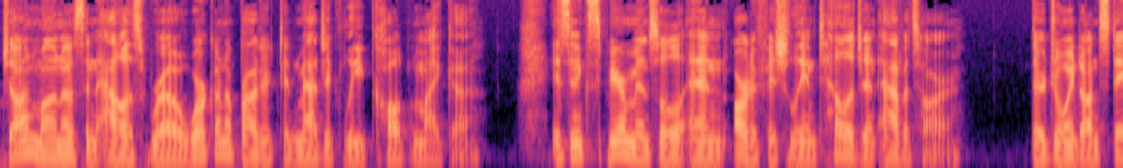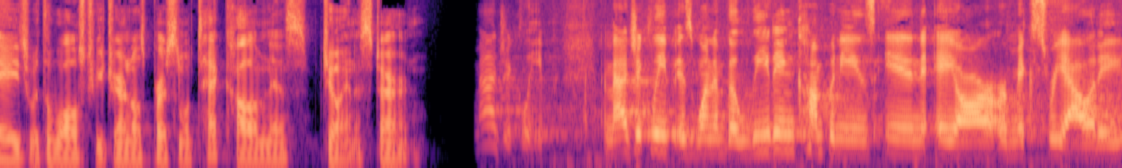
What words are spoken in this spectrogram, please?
John Monos and Alice Rowe work on a project at Magic Leap called Mica. It's an experimental and artificially intelligent avatar. They're joined on stage with the Wall Street Journal's personal tech columnist, Joanna Stern. Magic Leap. And Magic Leap is one of the leading companies in AR or mixed reality.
